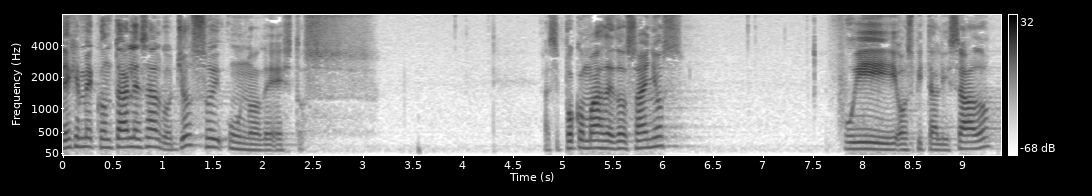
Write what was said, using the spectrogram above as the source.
Déjenme contarles algo, yo soy uno de estos. Hace poco más de dos años fui hospitalizado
